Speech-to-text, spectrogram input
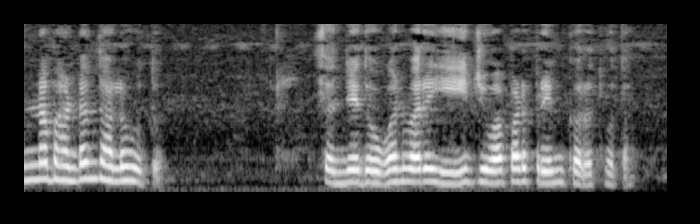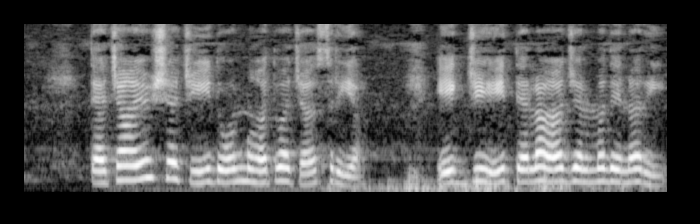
पुन्हा भांडण झालं होतं. संजय दोघांवरही जीवापाड प्रेम करत होता. त्याच्या आयुष्याची दोन महत्त्वाच्या स्त्रिया. एक जी त्याला जन्म देणारी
